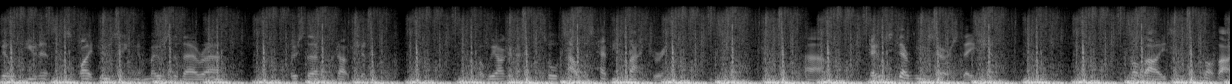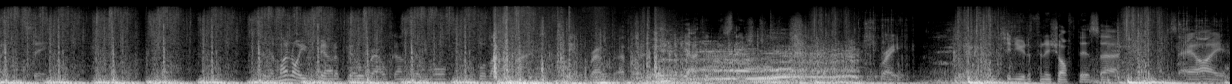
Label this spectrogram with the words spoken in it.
build units despite losing most of their uh, most of their production. We are going to sort out this heavy factory. Um, don't see their research station. Not that I, not that I can see. I might not even be able to build railguns anymore for that fact. I think rail, uh, yeah, I think the station's which is great. To continue to finish off this, uh, this AI.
